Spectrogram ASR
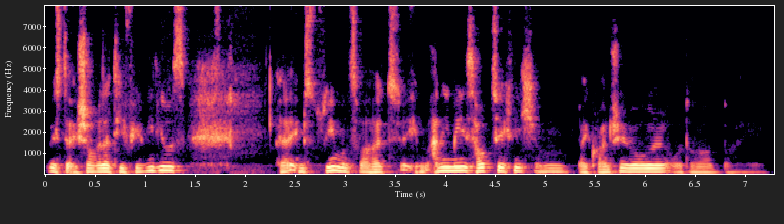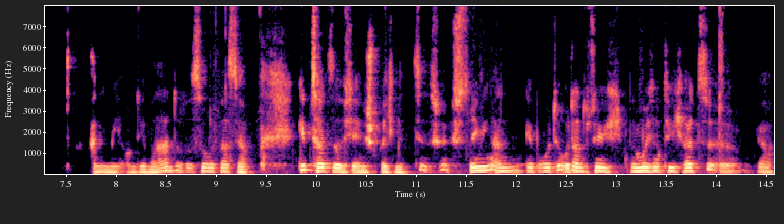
wisst ihr, ich schaue relativ viele Videos äh, im Stream und zwar halt eben Animes hauptsächlich um, ähm, bei Crunchyroll oder bei Anime on Demand oder so etwas. Ja, gibt es halt solche entsprechenden Streaming-Angebote oder natürlich, dann muss ich natürlich halt, äh, ja,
